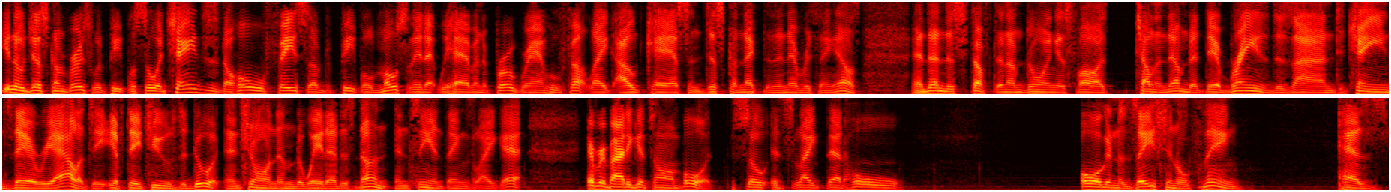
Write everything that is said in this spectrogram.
you know, just converse with people. So it changes the whole face of the people, mostly that we have in the program, who felt like outcasts and disconnected and everything else. And then the stuff that I'm doing as far as telling them that their brain's designed to change their reality if they choose to do it and showing them the way that it's done and seeing things like that everybody gets on board. So it's like that whole organizational thing has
